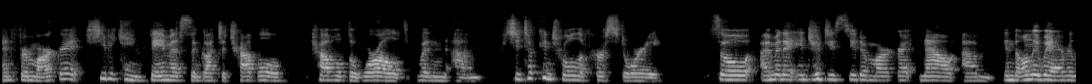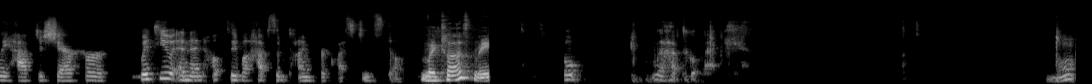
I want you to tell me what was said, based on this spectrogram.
And for Margaret, she became famous and got to travel travel the world when um, she took control of her story. So I'm going to introduce you to Margaret now um, in the only way I really have to share her with you, and then hopefully we'll have some time for questions still. My classmate. Oh, we'll have to go back. No,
